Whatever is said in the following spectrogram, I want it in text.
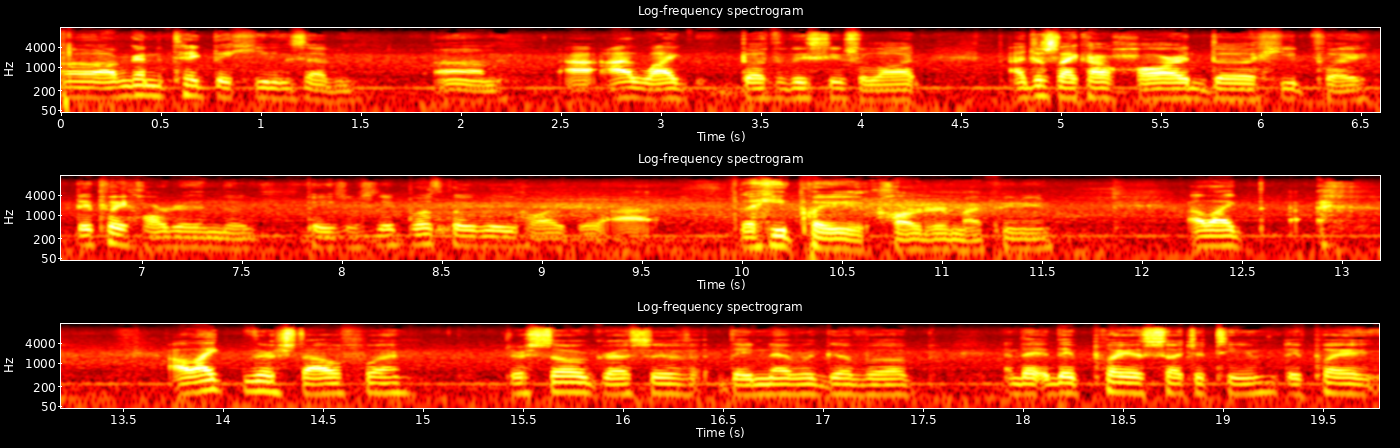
I'm gonna take the Heat in seven. Um, I, I like both of these teams a lot. I just like how hard the Heat play. They play harder than the Pacers. They both play really hard, but I, the Heat play harder in my opinion. I like I like their style of play. They're so aggressive. They never give up, and they they play as such a team. They play,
